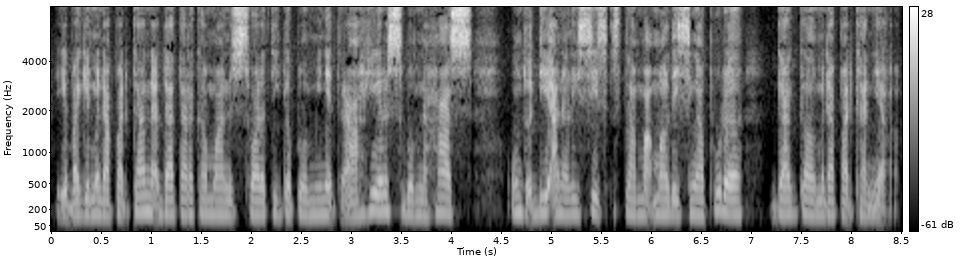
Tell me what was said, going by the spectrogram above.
Ia bagi mendapatkan data rakaman suara 30 minit terakhir sebelum nahas untuk dianalisis setelah makmal di Singapura gagal mendapatkannya.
